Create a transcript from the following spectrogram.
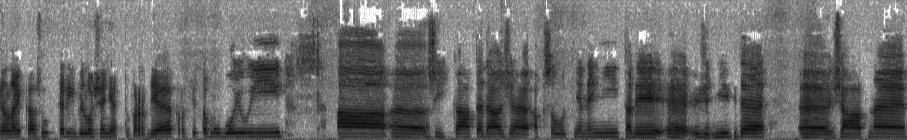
lékařů, který vyloženě tvrdě proti tomu bojují a e, říká teda, že absolutně není tady e, že nikde e, žádné,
